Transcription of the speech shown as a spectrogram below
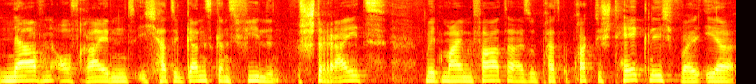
nervenaufreibend. Ich hatte ganz, ganz viel Streit mit meinem Vater, also pra praktisch täglich, weil er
